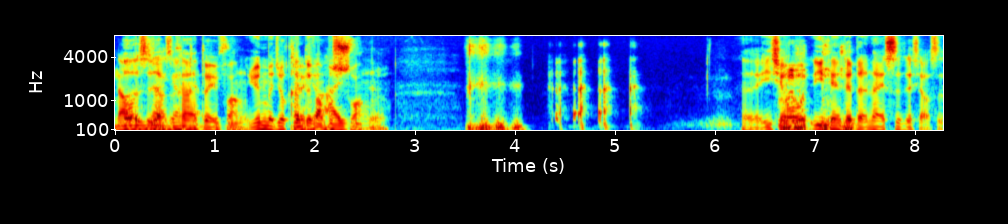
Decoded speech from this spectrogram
二十四小时看着对方，原本就看对方不爽了。呃，以前我一天可以忍耐四个小时，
